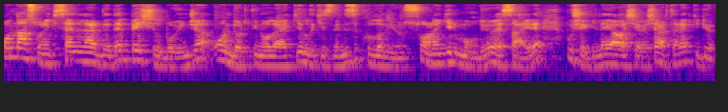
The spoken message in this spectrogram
Ondan sonraki senelerde de 5 yıl boyunca 14 gün olarak yıllık iznimizi kullanıyoruz. Sonra 20 oluyor vesaire. Bu şekilde yavaş yavaş artarak gidiyor.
